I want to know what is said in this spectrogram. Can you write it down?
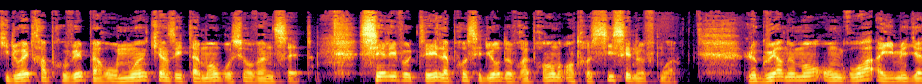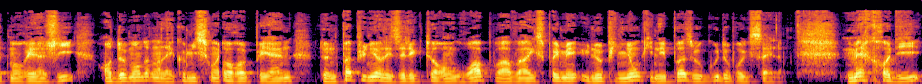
qui doit être approuvé par au moins 15 États membres sur 27. Si elle est votée, la procédure devrait prendre entre 6 et 9 mois. Le gouvernement hongrois a immédiatement réagi en demandant à la Commission européenne de ne pas punir les électeurs hongrois pour avoir exprimé une opinion qui n'est pas au goût de Bruxelles. Mercredi,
